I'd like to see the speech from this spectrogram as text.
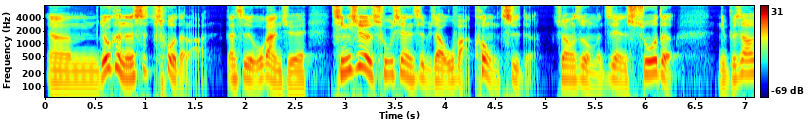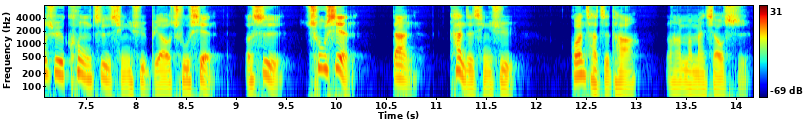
嗯，有可能是错的啦。但是我感觉情绪的出现是比较无法控制的，就像是我们之前说的，你不是要去控制情绪不要出现，而是出现，但看着情绪，观察着它，让它慢慢消失。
